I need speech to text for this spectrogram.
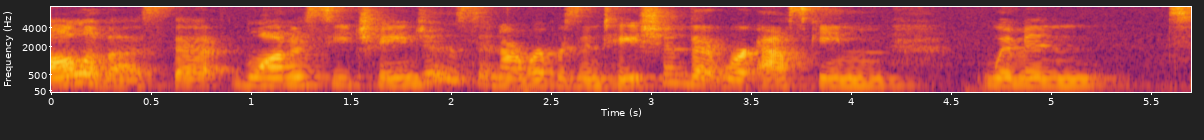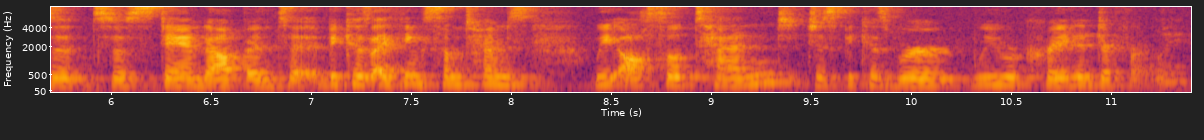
all of us that want to see changes in our representation that we're asking women to, to stand up and to because I think sometimes we also tend just because we're we were created differently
